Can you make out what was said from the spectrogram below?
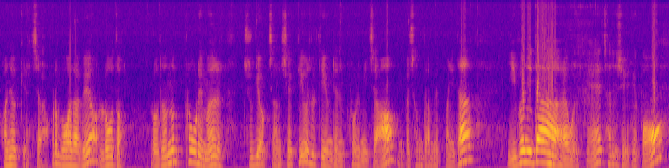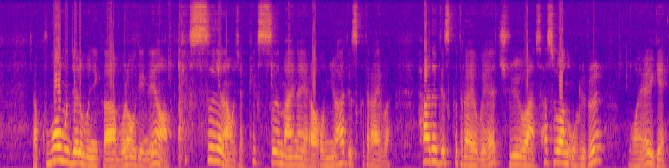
번역기였죠. 그럼 뭐가 답이에요? 로더 로더는 프로그램을 주기억 장치에 띄워줄 때 이용되는 프로그램이죠. 그러니까 정답 몇 번이다? 2번이다 라고 이렇게 찾으셔야 되고 자 9번 문제를 보니까 뭐라고 되어 있네요. 픽스가 나오죠. 픽스 마이너 에러 on your hard disk drive. 하드 디스크 드라이브의 주요한 사소한 오류를 뭐예요 이게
